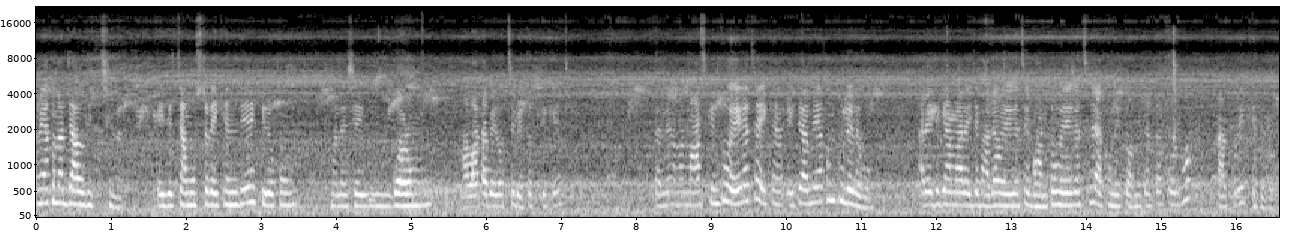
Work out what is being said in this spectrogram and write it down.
আমি এখন আর জাল দিচ্ছি না। এই যে চামচটার এখান দিয়ে কীরকম মানে সেই গরম হাওয়াটা বেরোচ্ছে ভেতর থেকে। তাহলে আমার মাছ কিন্তু হয়ে গেছে এখানে এটা আমি এখন তুলে নেব। আর এদিকে আমার এই যে ভাজা হয়ে গেছে, ঘন্ট হয়ে গেছে, এখন এই টমেটোটা করব, তারপরে খেতে দেবো।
